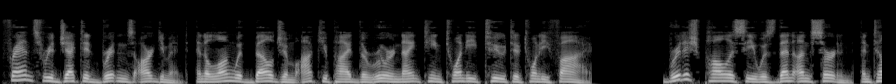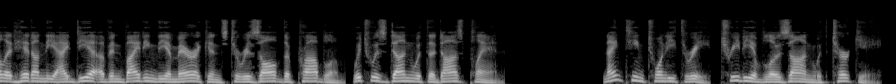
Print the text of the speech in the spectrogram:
France rejected Britain's argument, and along with Belgium occupied the Ruhr 1922–25. British policy was then uncertain, until it hit on the idea of inviting the Americans to resolve the problem, which was done with the Dawes Plan. 1923 – Treaty of Lausanne with Turkey.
